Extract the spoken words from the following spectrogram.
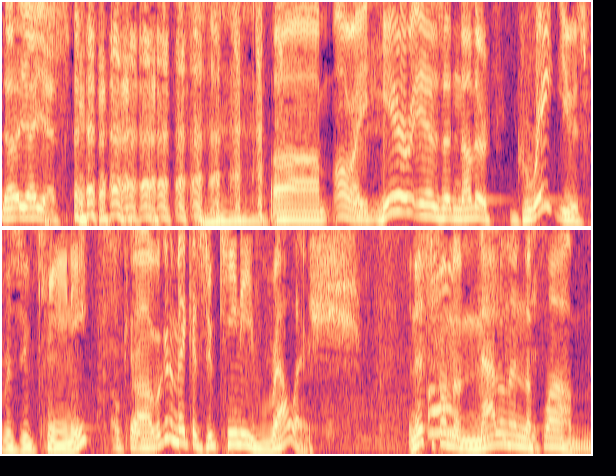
Uh, yeah, yes. Um, all right, here is another great use for zucchini. Okay. Uh, we're going to make a zucchini relish. And this is from Oh, a Madeline is the- Laflamme,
